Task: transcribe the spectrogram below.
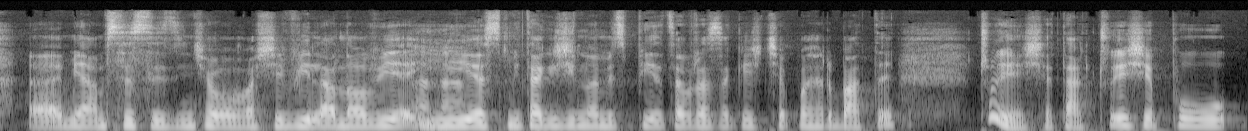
e, miałam sesję zdjęciową właśnie w Wilanowie i jest mi tak zimno, więc piję cały czas jakieś ciepłe herbaty. Czuję się, tak, czuję się pół,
